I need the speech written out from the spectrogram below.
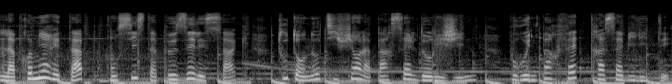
La première étape consiste à peser les sacs tout en notifiant la parcelle d'origine pour une parfaite traçabilité.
